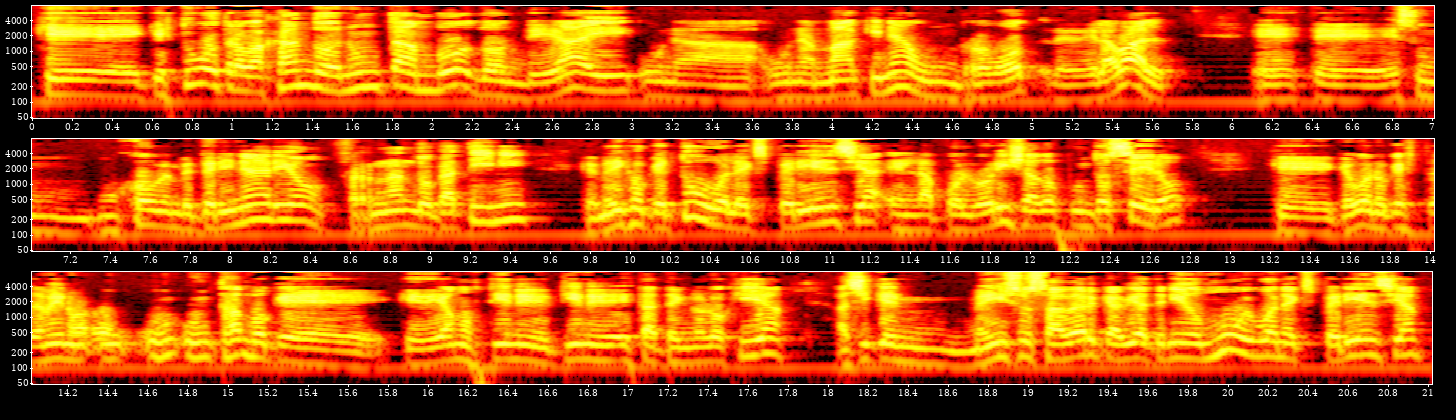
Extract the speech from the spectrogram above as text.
que, que estuvo trabajando en un tambo donde hay una, una máquina, un robot de, de Laval. Este, es un, joven veterinario, Fernando Catini, que me dijo que tuvo la experiencia en la polvorilla 2.0 que, bueno, que es también un, un, tambo que, que, digamos, tiene, tiene esta tecnología, así que me hizo saber que había tenido muy buena experiencia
